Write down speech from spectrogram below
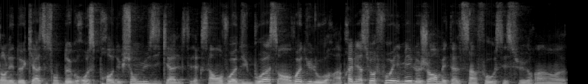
dans les deux cas, ce sont deux grosses productions musicales. C'est-à-dire que ça envoie du bois, ça envoie du lourd. Après, bien sûr, il faut aimer le genre metal sympho, c'est sûr. Hein.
